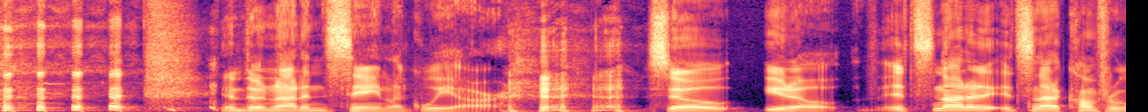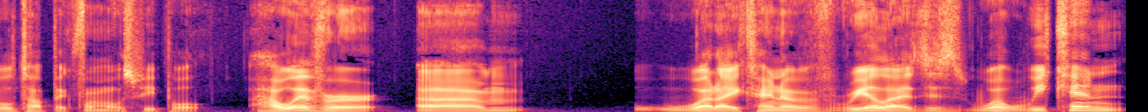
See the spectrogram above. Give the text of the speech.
and they're not insane like we are. so you know, it's not a it's not a comfortable topic for most people. However, um, what I kind of realized is, well, we can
